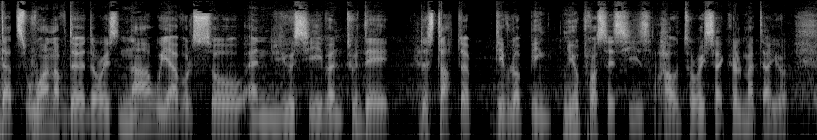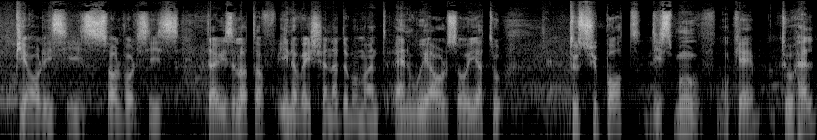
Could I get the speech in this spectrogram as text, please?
that's one of the, the reasons. Now we have also, and you see even today, the startup developing new processes how to recycle material, pyrolysis, solvolysis. There is a lot of innovation at the moment, and we are also here to to support this move, okay, to help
